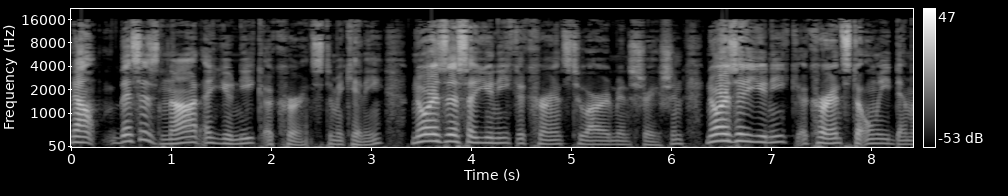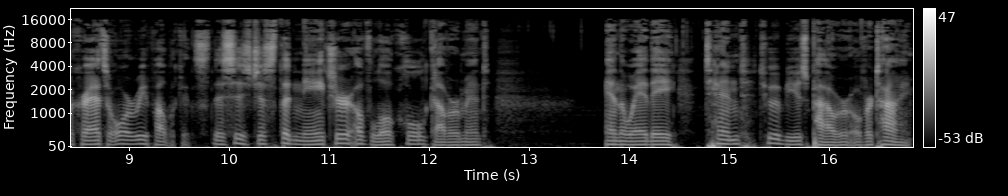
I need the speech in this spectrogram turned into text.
Now, this is not a unique occurrence to McKinney, nor is this a unique occurrence to our administration, nor is it a unique occurrence to only Democrats or Republicans. This is just the nature of local government and the way they tend to abuse power over time.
